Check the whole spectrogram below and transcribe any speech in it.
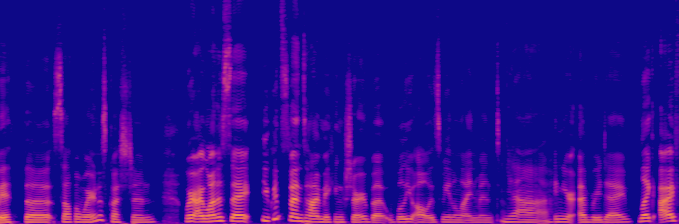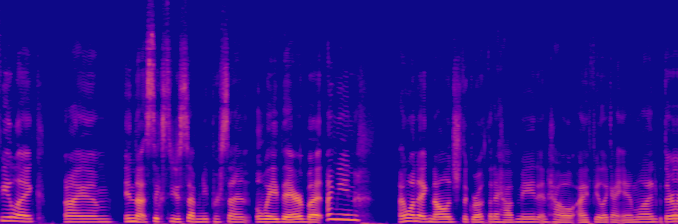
with the self awareness question, where I want to say you could spend time making sure, but will you always be in alignment Yeah. in your everyday? Like, I feel like I am in that 60 to 70% way there, but I mean, I want to acknowledge the growth that I have made and how I feel like I am aligned, but there are a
